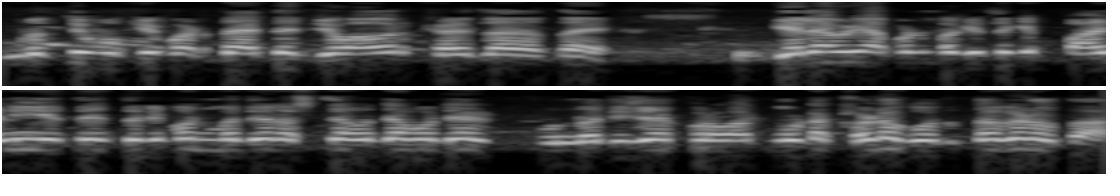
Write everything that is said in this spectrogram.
मृत्युमुखी पडतायत ते जीवावर खेळलं जात आहे गेल्या वेळी आपण बघितलं की पाणी येते तरी पण मध्ये रस्त्यामध्ये मध्ये नदीच्या प्रवाहात मोठा खडक होता दगड होता.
